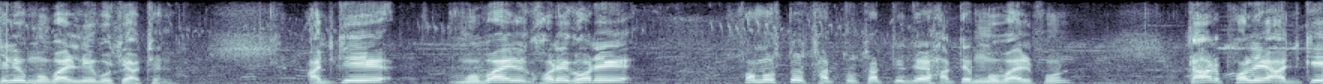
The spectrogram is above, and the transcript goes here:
ছেলেও মোবাইল নিয়ে বসে আছেন। আজকে মোবাইল ঘরে ঘরে সমস্ত ছাত্রছাত্রীদের হাতে মোবাইল ফোন। তার ফলে আজকে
